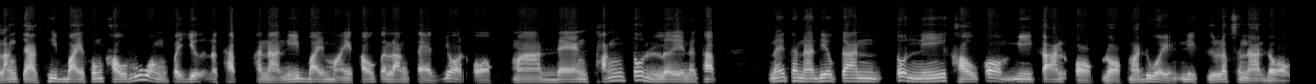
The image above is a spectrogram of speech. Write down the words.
หลังจากที่ใบของเขาร่วงไปเยอะนะครับ ขณะนี้ใบใหม่เขากำลังแตกยอดออกมาแดงทั้งต้นเลยนะครับ ในขณะเดียวกันต้นนี้เขาก็มีการออกดอกมาด้วย นี่คือลักษณะดอก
